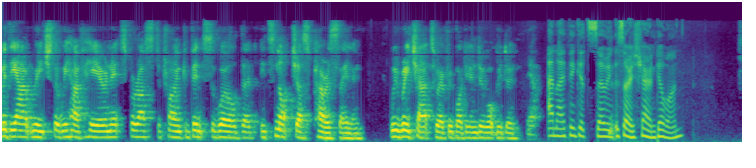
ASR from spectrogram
with the outreach that we have here, and it's for us to try and convince the world that it's not just parasailing. We reach out to everybody and do what we do. Yeah, and I think it's so. Sorry, Charron, go on. I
